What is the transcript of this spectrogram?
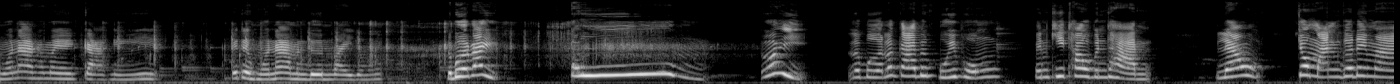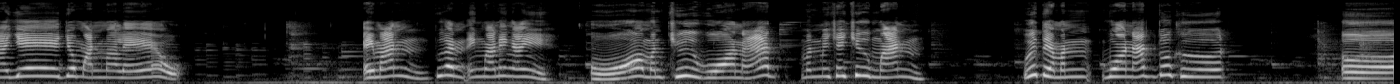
หัวหน้าทำไมกากอย่างนี้เอ้ยแต่หัวหน้ามันเดินไวจังวะเนี่ยระเบิดไปตูมเฮ้ย ระเบิดแล้วกลายเป็นปุ๋ยผง เป็นขี้เท่าเป็นฐาน แล้วเจ้ามันก็ได้มา เย่เจ้ามันมาแล้ว ไอ้มันเพื่อนเอ็งมาได้ไงอ๋อ มันชื่อวอนัทมันไม่ใช่ชื่อมันเฮ้ยแต่มันวอนัทก็คือ เออ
